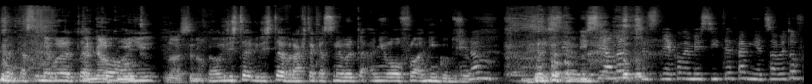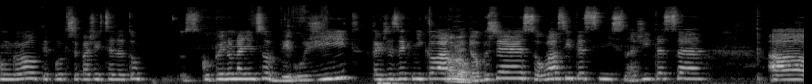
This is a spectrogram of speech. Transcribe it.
tak asi nebudete jako ani... No asi no. No, když jste, když jste vrah, tak asi nebudete ani lawful, ani good, že? Jenom, když si, když si ale přesně jako vymyslíte fakt něco, aby to fungovalo, typu třeba, že chcete tu skupinu na něco využít, takže se k ní Ano. dobře, souhlasíte s ní, snažíte se, a,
